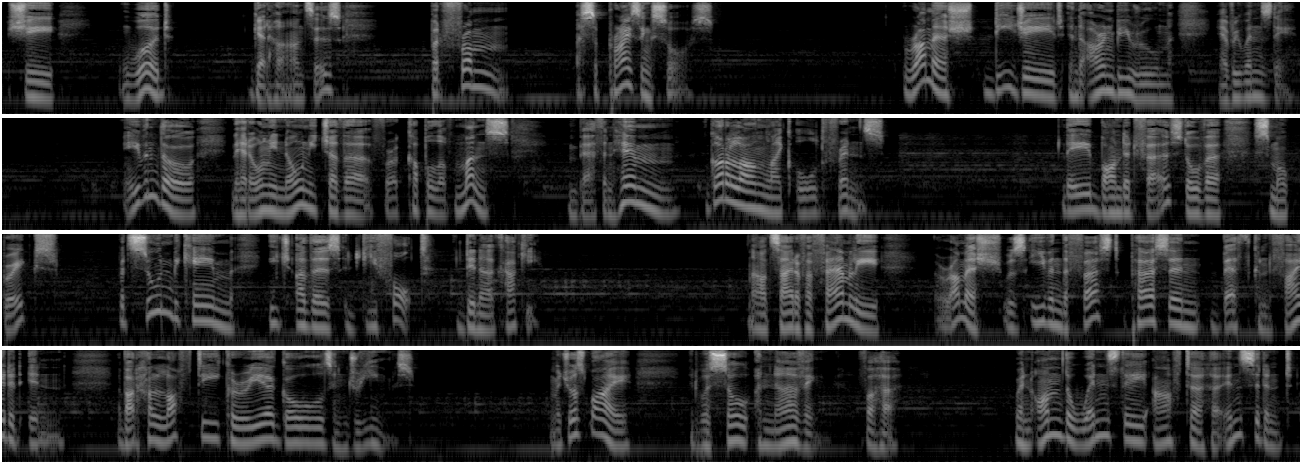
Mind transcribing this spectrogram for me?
She would get her answers, but from a surprising source. Ramesh DJ'd in the R&B room every Wednesday. Even though they had only known each other for a couple of months, Beth and him got along like old friends. They bonded first over smoke breaks, but soon became each other's default dinner kaki. Outside of her family, Ramesh was even the first person Beth confided in about her lofty career goals and dreams. Which was why it was so unnerving for her when on the Wednesday after her incident,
